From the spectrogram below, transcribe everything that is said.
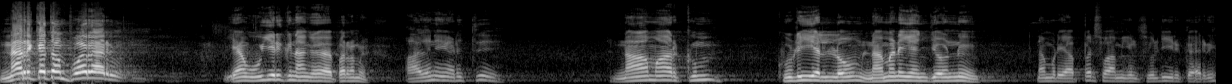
நறுக்கத்தான் போகிறாரு என் உயிருக்கு நாங்கள் பரம அதனை அடுத்து நாமார்க்கும் குடியெல்லோம் நமனை அஞ்சோன்னு நம்முடைய அப்பர் சுவாமிகள் சொல்லியிருக்காரு.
